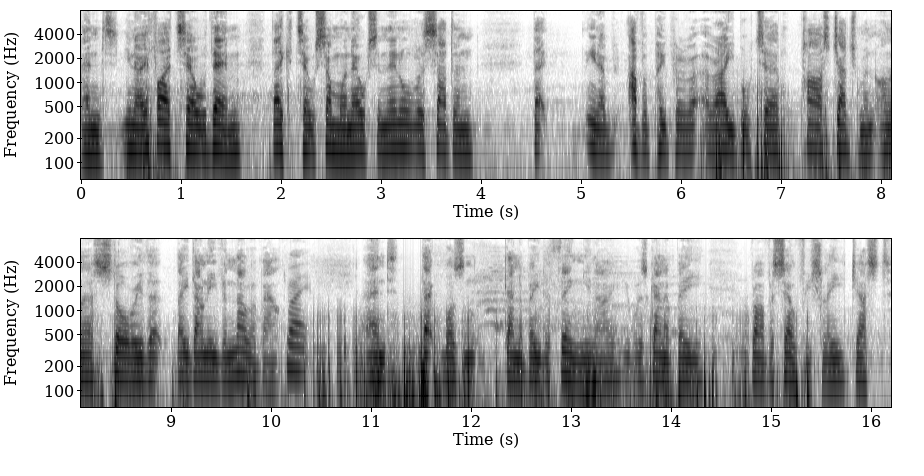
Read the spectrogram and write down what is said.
and you know if I tell them, they could tell someone else, and then all of a sudden, that you know other people are, are able to pass judgment on a story that they don't even know about, Right. and that wasn't going to be the thing. You know, it was going to be rather selfishly, just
